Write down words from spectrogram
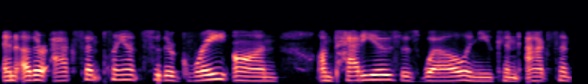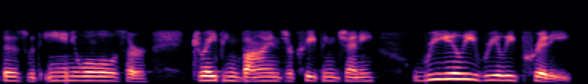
and other accent plants. So they're great on on patios as well, and you can accent those with annuals or draping vines or creeping jenny. Really, really pretty.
